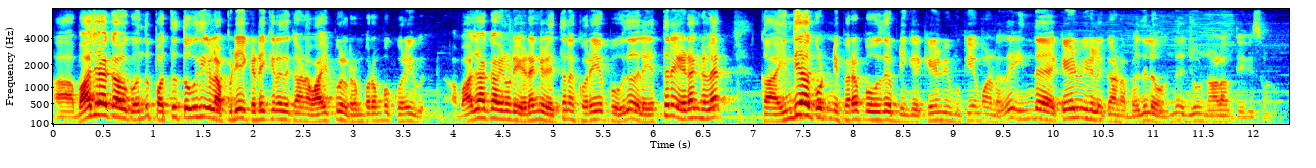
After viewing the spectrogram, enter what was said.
பாஜகவுக்கு வந்து பத்து தொகுதிகள் அப்படியே கிடைக்கிறதுக்கான வாய்ப்புகள் ரொம்ப ரொம்ப குறைவு. பாஜகவினுடைய இடங்கள் எத்தனை குறைய போகுது அதில் எத்தனை இடங்களை கா- இந்தியா கூட்டணி பெறப்போகுது அப்படிங்கிற கேள்வி முக்கியமானது. இந்த கேள்விகளுக்கான பதிலை வந்து ஜூன் நாலாம் தேதி சொல்லும்.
